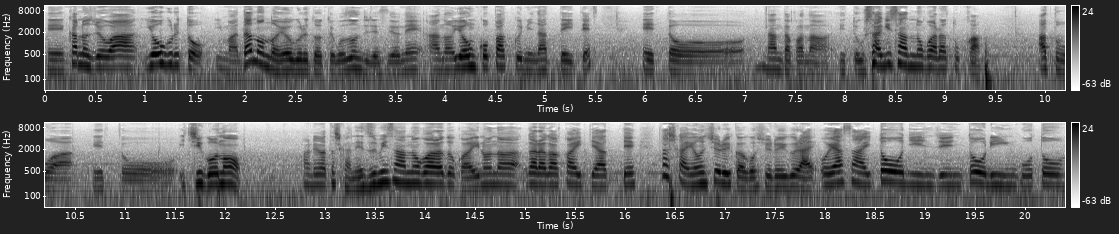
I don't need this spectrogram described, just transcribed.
えー、彼女はヨーグルト今ダノンのヨーグルトってご存知ですよね。あの4個パックになっていてえっ、となんだかな、えっ、とうさぎさんの柄とかあとはえっ、といちごのあれは確かネズミさんの柄とかいろんな柄が書いてあって確か4種類か5種類ぐらい。お野菜と人参とりんごと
